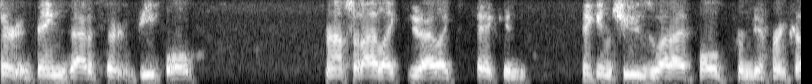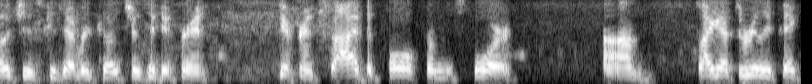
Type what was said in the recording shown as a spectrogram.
certain things out of certain people and that's what I like to do. I like to pick and pick and choose what I pulled from different coaches because every coach has a different different side to pull from the sport. Um, so I got to really pick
